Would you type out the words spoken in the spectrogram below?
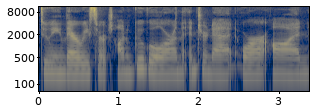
doing their research on Google or on the internet or on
